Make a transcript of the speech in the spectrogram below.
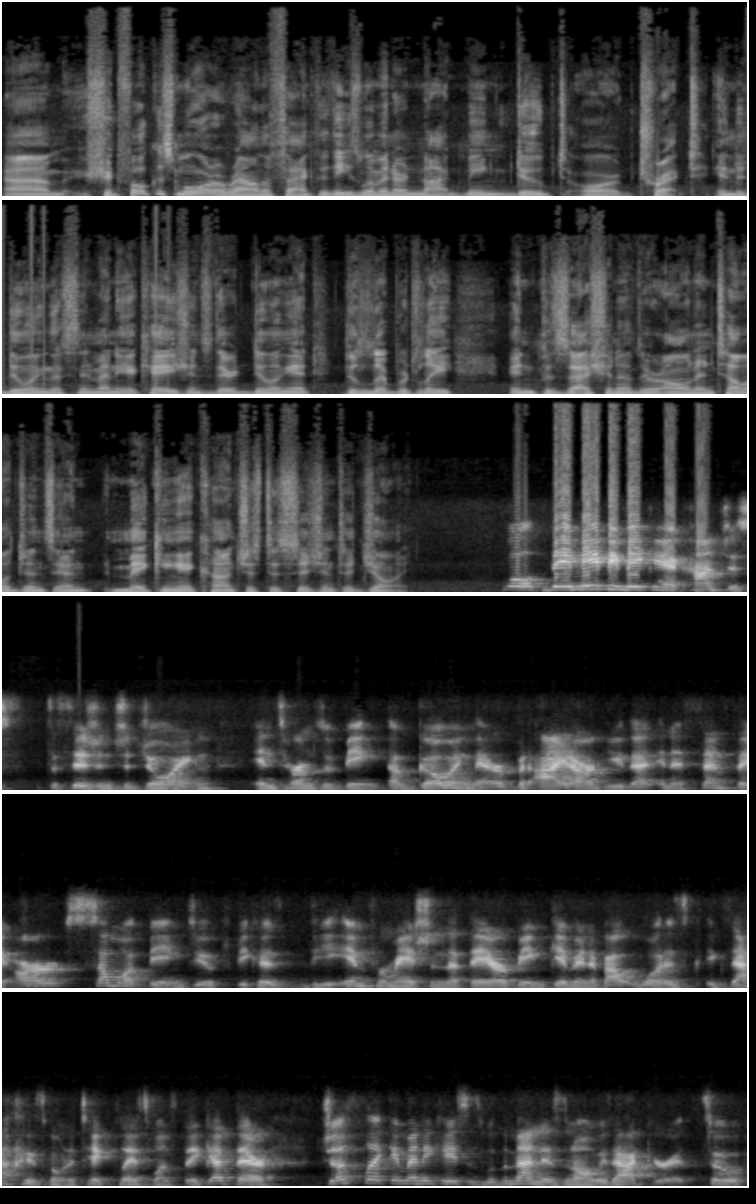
um, should focus more around the fact that these women are not being duped or tricked into doing this in many occasions. They're doing it deliberately in possession of their own intelligence and making a conscious decision to join. Well, they may be making a conscious decision to join in terms of being of going there, but I'd argue that in a sense they are somewhat being duped because the information that they are being given about what is exactly is going to take place once they get there just like in many cases with the men, isn't always accurate. So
